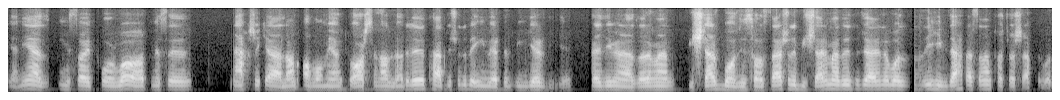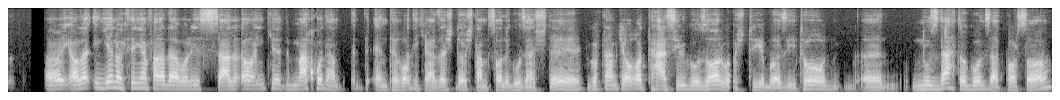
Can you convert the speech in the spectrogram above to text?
یعنی از اینساید فوروارد مثل نقشه که الان آبامیانگ تو آرسنال داره تبدیل شده به اینورتد وینگر دیگه. خیلی به نظر من بیشتر بازی سازتر شده بیشتر مداری تو جریان بازی. 17 درصد هم تاچاش رفته بالا آره حالا یه نکته هم فقط درباره سلا اینکه من خودم انتقادی که ازش داشتم سال گذشته گفتم که آقا گذار باش توی بازی. تو 19 تا گل زد پارسال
